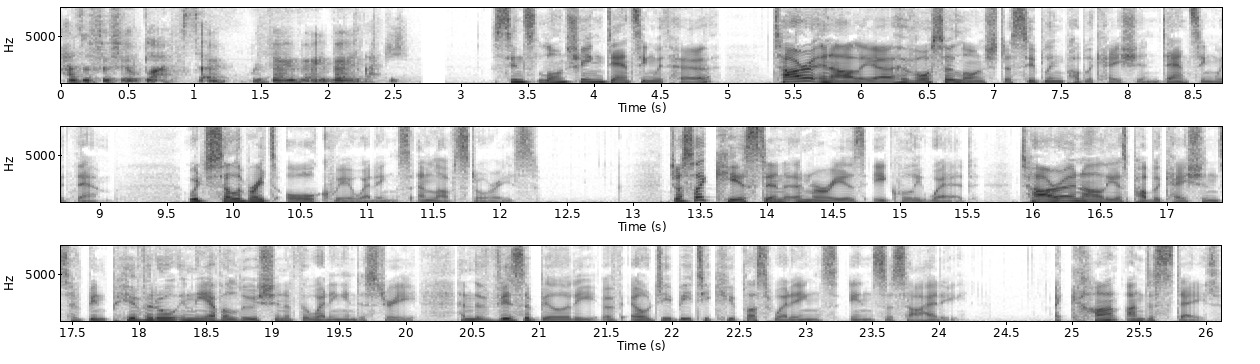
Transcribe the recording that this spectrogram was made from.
has a fulfilled life. So we're very, very, very lucky. Since launching Dancing with Her, Tara and Alia have also launched a sibling publication, Dancing with Them, which celebrates all queer weddings and love stories. Just like Kirsten and Maria's Equally Wed, Tara and Alia's publications have been pivotal in the evolution of the wedding industry and the visibility of LGBTQ weddings in society. I can't understate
